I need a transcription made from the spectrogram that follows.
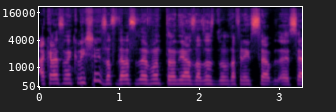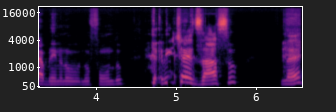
aquela cena clichêzaça dela se levantando e as asas do, da frente se, eh, se abrindo no, no fundo. Clichêzaço, né?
